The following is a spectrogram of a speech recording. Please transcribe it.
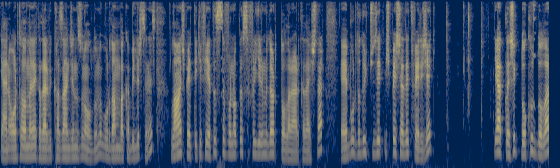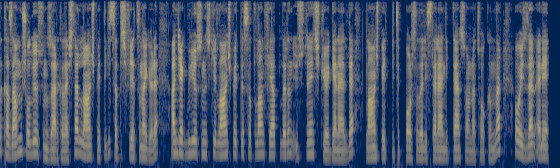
yani ortalama ne kadar bir kazancınızın olduğunu buradan bakabilirsiniz. Launchpad'deki fiyatı 0.024 dolar arkadaşlar. E, burada da 375 adet verecek yaklaşık 9 dolar kazanmış oluyorsunuz arkadaşlar Launchpad'deki satış fiyatına göre. Ancak biliyorsunuz ki Launchpad'de satılan fiyatların üstüne çıkıyor genelde. Launchpad bitip borsada listelendikten sonra tokenlar. O yüzden hani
